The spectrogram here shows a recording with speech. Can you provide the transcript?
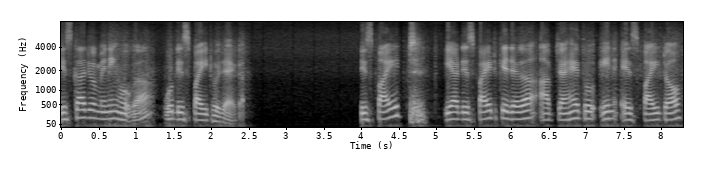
इसका जो मीनिंग होगा, वो डिस्पाइट हो जाएगा। डिस्पाइट या डिस्पाइट के जगह आप चाहें तो इन स्पाइट ऑफ़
